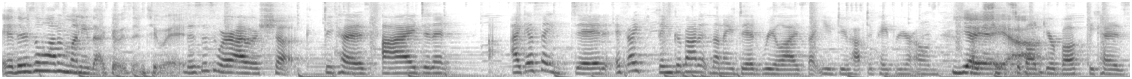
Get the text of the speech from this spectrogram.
there's a lot of money that goes into it. This is where I was shook because I didn't I guess I did. If I think about it, then I did realize that you do have to pay for your own yeah, like, yeah, sheets yeah. to build your book because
